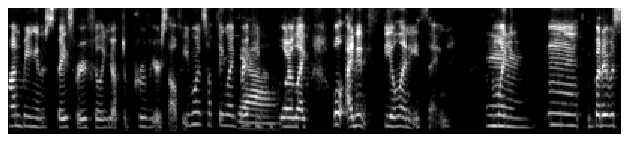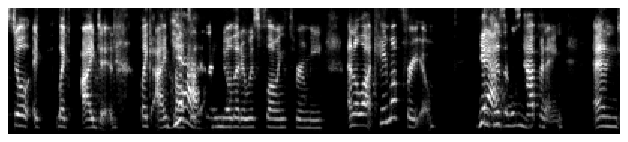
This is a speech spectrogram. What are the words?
fun being in a space where you feel like you have to prove yourself. Even with something like Yeah. Reiki, people are like, well, I didn't feel anything. I'm like, Mm, Mm, but it was still like I did. Like I felt Yeah. it and I know that it was flowing through me and a lot came up for you yeah. because it was happening. And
